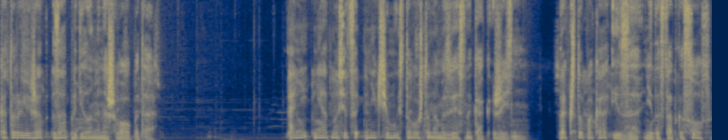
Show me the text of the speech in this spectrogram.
которые лежат за пределами нашего опыта. Они не относятся ни к чему из того, что нам известно как жизнь. Так что пока из-за недостатка слов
